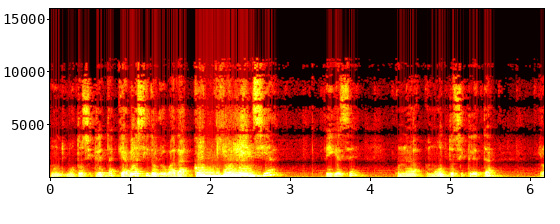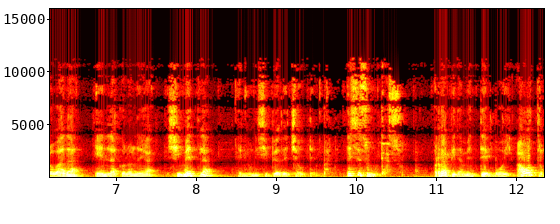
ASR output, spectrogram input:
motocicleta que había sido robada con violencia, fíjese, una motocicleta robada en la colonia Chimetla, en el municipio de Chautempan. Ese es un caso. Rápidamente voy a otro.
